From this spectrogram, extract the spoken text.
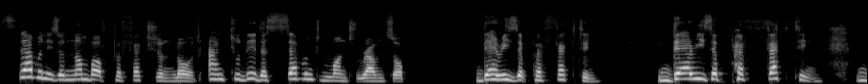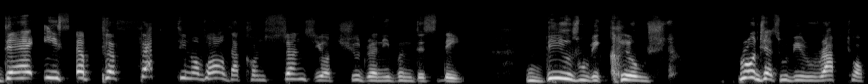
Seven is a number of perfection, Lord. And today, the seventh month rounds up. There is a perfecting. There is a perfecting. There is a perfecting of all that concerns your children even this day. Deals will be closed. Projects will be wrapped up.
